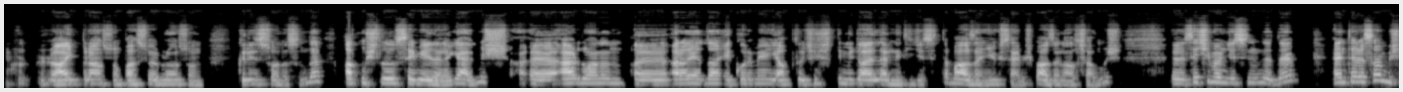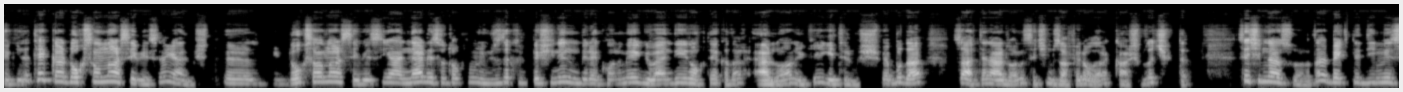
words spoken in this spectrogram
Rahip Branson, Pastor Branson kriz sonrasında 60'lı seviyelere gelmiş. Erdoğan'ın araya da ekonomiye yaptığı çeşitli müdahaleler neticesinde bazen yükselmiş, bazen alçalmış. Seçim öncesinde de enteresan bir şekilde tekrar 90'lar seviyesine gelmiş. 90'lar seviyesi yani neredeyse toplumun %45'inin bir ekonomiye güvendiği noktaya kadar Erdoğan ülkeyi getirmiş. Ve bu da zaten Erdoğan'ın seçim zaferi olarak karşımıza çıktı. Seçimden sonra da beklediğimiz,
